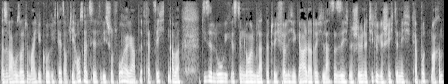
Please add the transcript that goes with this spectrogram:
Also warum sollte Michael Kohl Richter jetzt auf die Haushaltshilfe, die es schon vorher gab, verzichten? Aber diese Logik ist dem neuen Blatt natürlich völlig egal. Dadurch lassen sie sich eine schöne Titelgeschichte nicht kaputt machen.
